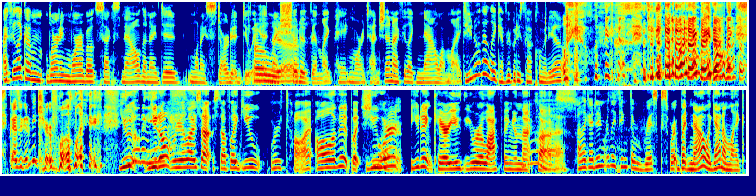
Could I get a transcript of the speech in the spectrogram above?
I feel like I'm learning more about sex now than I did when I started doing it, Oh, and I should have been like paying more attention. I feel like now I'm like, do you know that like everybody's got chlamydia? Like, like do you know what I mean? I'm like, guys, we gotta be careful. like, do You know I you don't realize that stuff like you were taught all of it, but you weren't didn't you didn't care. You you were laughing in that Yeah. class. I like I didn't really think the risks were but now again I'm like,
